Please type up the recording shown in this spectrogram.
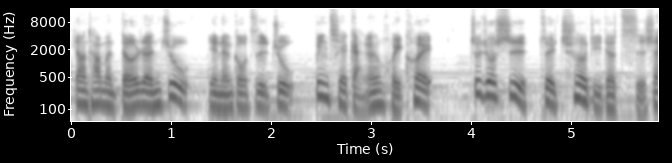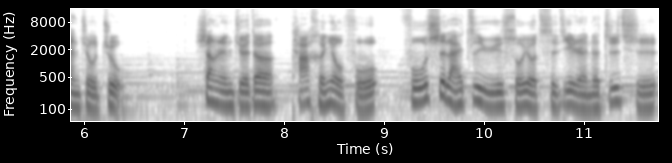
让他们得人助，也能够自助，并且感恩回馈，这就是最彻底的慈善救助。上人觉得他很有福，福是来自于所有慈济人的支持。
